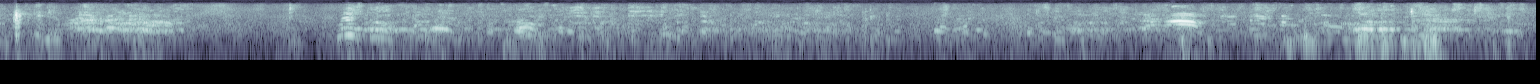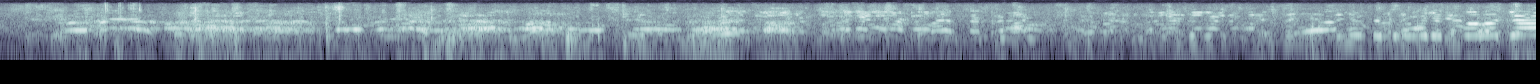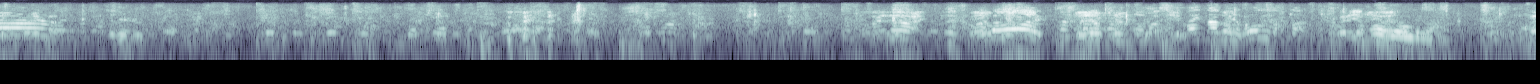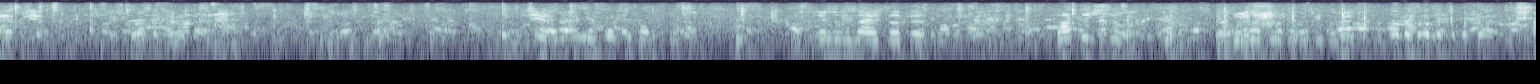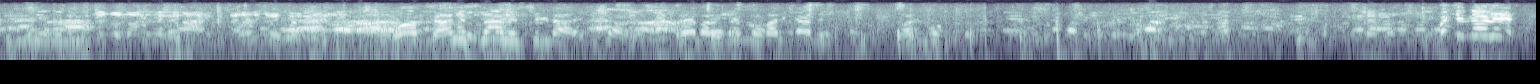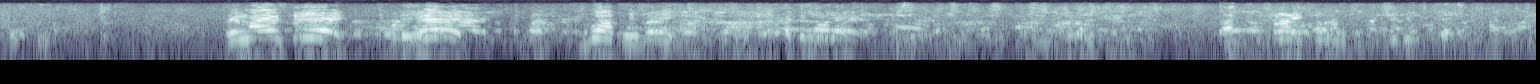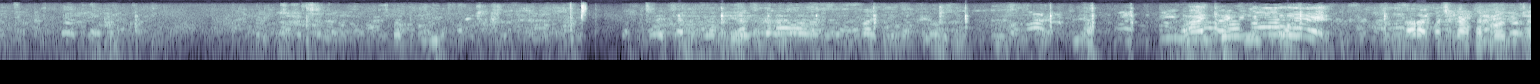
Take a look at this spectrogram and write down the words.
Listo. ¡Vamos! Ты молодец! Давай! Давай! голий остав. Привет. Я не знаю, що це. Та ти що? Хлопці, вони з нами завжди. І що? Треба робити барикади. По-любому. Потянули! Тримаємо стрій! Ей! Потянули! Потянули! Зараз почекайте, пройдуть.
